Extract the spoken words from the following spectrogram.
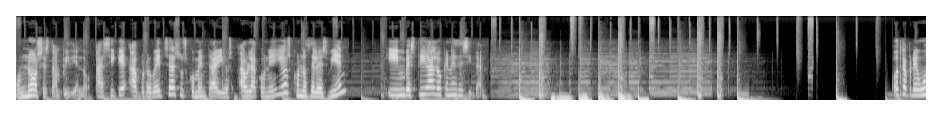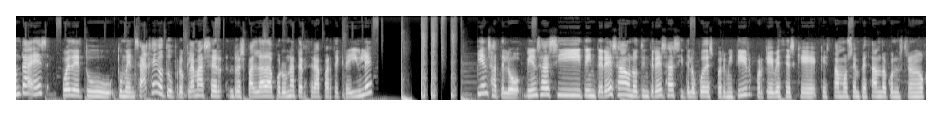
o nos están pidiendo. Así que aprovecha sus comentarios, habla con ellos, conóceles bien e investiga lo que necesitan. Otra pregunta es, ¿puede tu, mensaje o tu proclama ser respaldada por una tercera parte creíble? Piénsatelo, piensa si te interesa o no te interesa, si te lo puedes permitir, porque hay veces que, estamos empezando con nuestro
